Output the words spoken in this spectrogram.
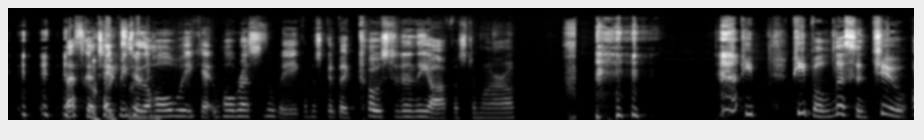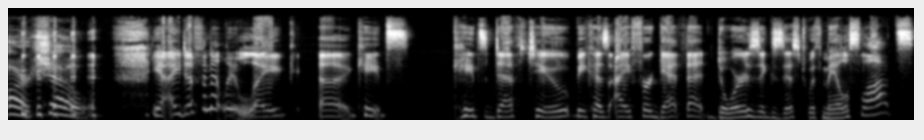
That's going to take me through the whole week, the whole rest of the week. I'm just going to be coasting in the office tomorrow. Pe- people listen to our show. yeah, I definitely like uh, Kate's Kate's death too because I forget that doors exist with mail slots.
